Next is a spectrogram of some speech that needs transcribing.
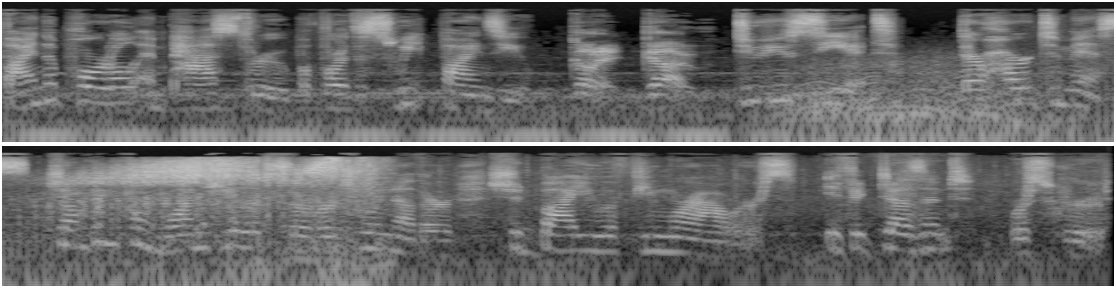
Find the portal and pass through before the sweep finds you. Got it. Go. Do you see it? They're hard to miss. Jumping from one Helix server to another should buy you a few more hours. If it doesn't, we're screwed.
